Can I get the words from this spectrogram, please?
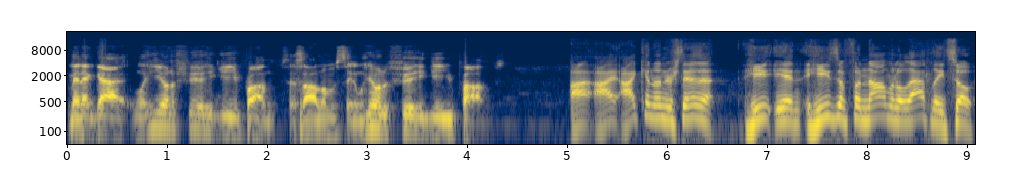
Man, that guy, when he on the field, he give you problems. That's all I'm gonna say. When he on the field, he give you problems. I, I, I can understand that. He and he's a phenomenal athlete. So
